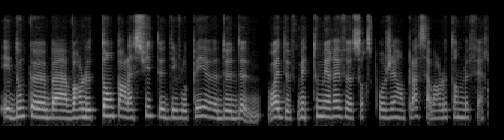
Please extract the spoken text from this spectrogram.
et donc euh, bah, avoir le temps par la suite de développer, euh, de mettre tous mes rêves sur ce projet en place, avoir le temps de le faire.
